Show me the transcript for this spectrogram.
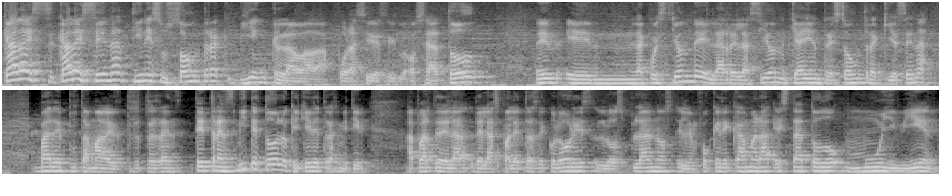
Cada, escena tiene su soundtrack bien clavada, por así decirlo. O sea, todo... En, en la cuestión de la relación que hay entre soundtrack y escena, va de puta madre. Te, transmite todo lo que quiere transmitir. Aparte de, las paletas de colores, los planos, el enfoque de cámara, está todo muy bien.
